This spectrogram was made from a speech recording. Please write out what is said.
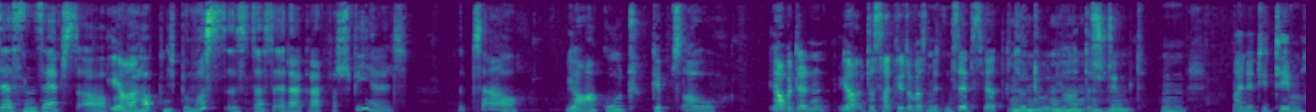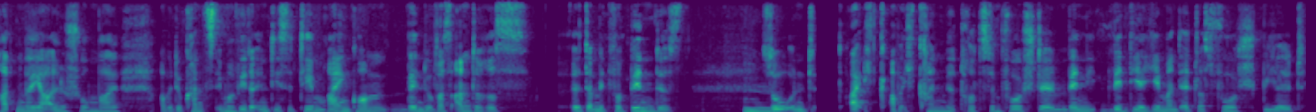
dessen selbst auch Ja. überhaupt nicht bewusst ist, dass er da gerade was spielt. Gibt's auch. Ja, gut, gibt's auch. Ja, aber dann, ja, das hat wieder was mit dem Selbstwert zu tun, ja, das stimmt. Mhm. Meine, die Themen hatten wir ja alle schon mal, aber du kannst immer wieder in diese Themen reinkommen, wenn du was anderes äh, damit verbindest. So, und ah, ich, aber ich kann mir trotzdem vorstellen, wenn, wenn dir jemand etwas vorspielt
